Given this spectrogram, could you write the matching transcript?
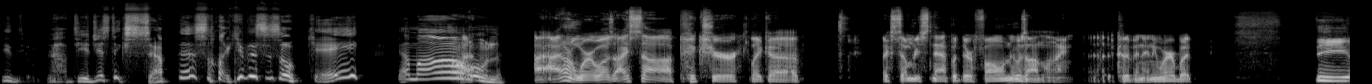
you, do you just accept this? Like this is okay? Come on. I, I don't know where it was. I saw a picture like a like somebody snapped with their phone. It was online. Uh, It could have been anywhere, but the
